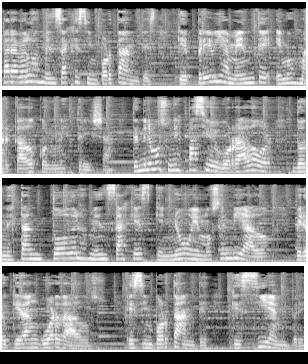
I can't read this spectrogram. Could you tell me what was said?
para ver los mensajes importantes que previamente hemos marcado con una estrella. Tendremos un espacio de borrador donde están todos los mensajes que no hemos enviado pero quedan guardados. Es importante que siempre,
